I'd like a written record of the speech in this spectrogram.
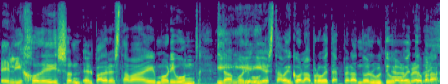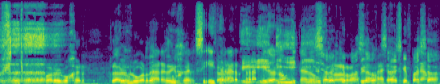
el, hijo de Edison, el padre estaba ahí moribund y, Estaba moribund. y estaba ahí con la probeta esperando el último Claro, momento para, recoger. Claro. En lugar de Para recoger, sí, y cerrar Y- rápido, ¿no? y- y- Claro. y ¿sabes Cerrar qué rápido. pasa? ¿Sabes que qué pasa?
